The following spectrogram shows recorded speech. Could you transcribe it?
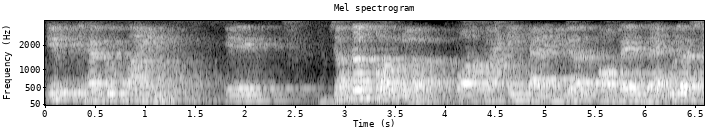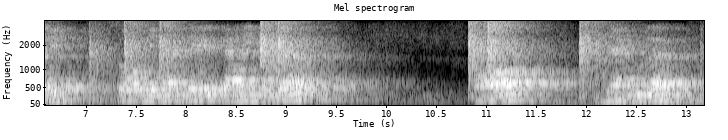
if we have to find a general formula for finding perimeter of a regular shape, so we can say perimeter of regular,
